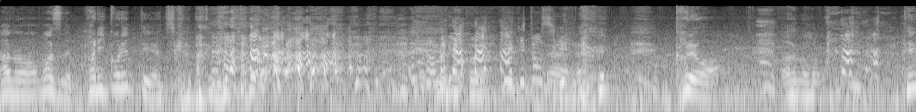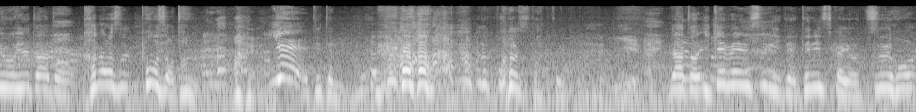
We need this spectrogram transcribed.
あのまずねパリコレっていうやつが出てきて。パリコレ適当すぎる。彼はあの点を入れた後必ずポーズを取る「イエーイ!」って言ってんの。ポーズ取って。いいであとイケメンすぎてテニス界を通報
